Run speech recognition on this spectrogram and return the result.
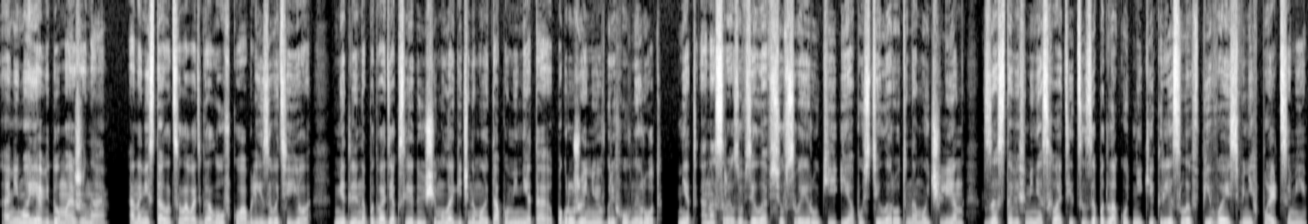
а не моя ведомая жена. Она не стала целовать головку, облизывать ее, медленно подводя к следующему логичному этапу минета – погружению в греховный род. Нет, она сразу взяла все в свои руки и опустила рот на мой член, заставив меня схватиться за подлокотники кресла, впиваясь в них пальцами.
